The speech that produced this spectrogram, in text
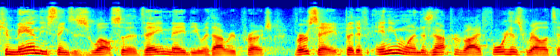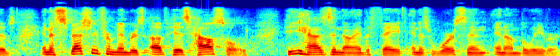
Command these things as well, so that they may be without reproach. Verse 8 But if anyone does not provide for his relatives, and especially for members of his household, he has denied the faith and is worse than an unbeliever.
